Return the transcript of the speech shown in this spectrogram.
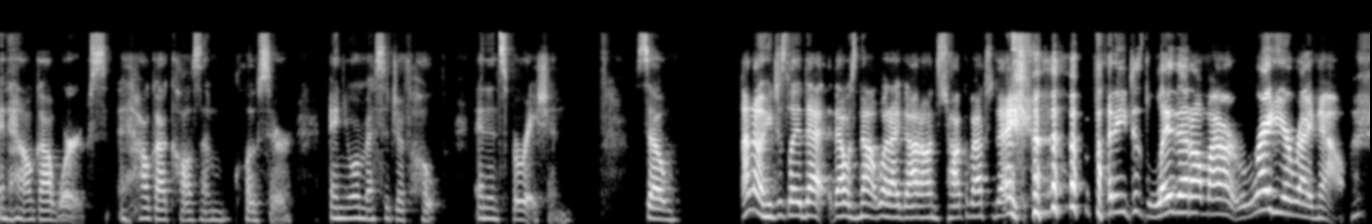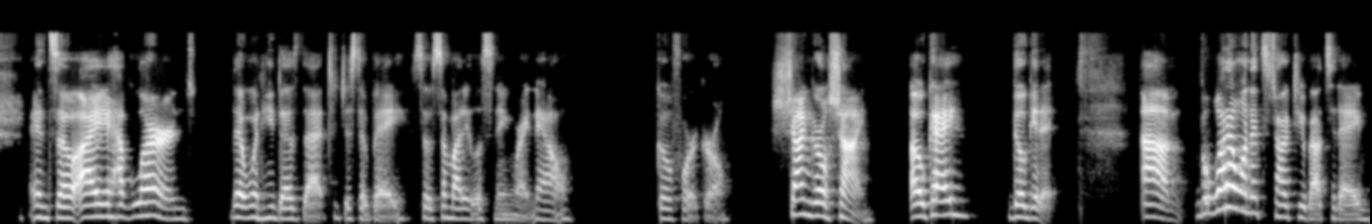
and how God works and how God calls them closer and your message of hope and inspiration. So I don't know. He just laid that. That was not what I got on to talk about today, but he just laid that on my heart right here, right now. And so I have learned that when he does that, to just obey. So somebody listening right now, go for it, girl. Shine, girl, shine. Okay, go get it. Um, but what I wanted to talk to you about today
